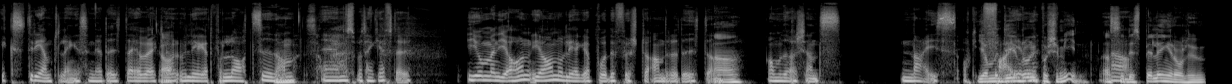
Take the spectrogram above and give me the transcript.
extremt länge sedan jag dejtade. Jag har verkligen Ja. legat på latsidan. Mm, Eh, jag här. måste bara tänka efter. Jo men jag har, jag har nog legat på det första och andra dejten. Ja. Om det har känts nice och ja men det fine. beror ju på kemin. Alltså, Ja. Det spelar ingen roll hur,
